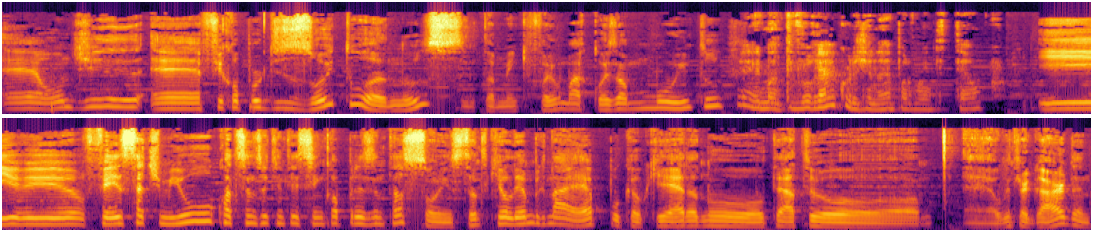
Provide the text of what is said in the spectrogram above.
é onde é, ficou por 18 anos, também que foi uma coisa muito... Ele manteve o recorde, né, por muito tempo. E fez 7.485 apresentações. Tanto que eu lembro que na época, o que era no teatro é, Winter Garden,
